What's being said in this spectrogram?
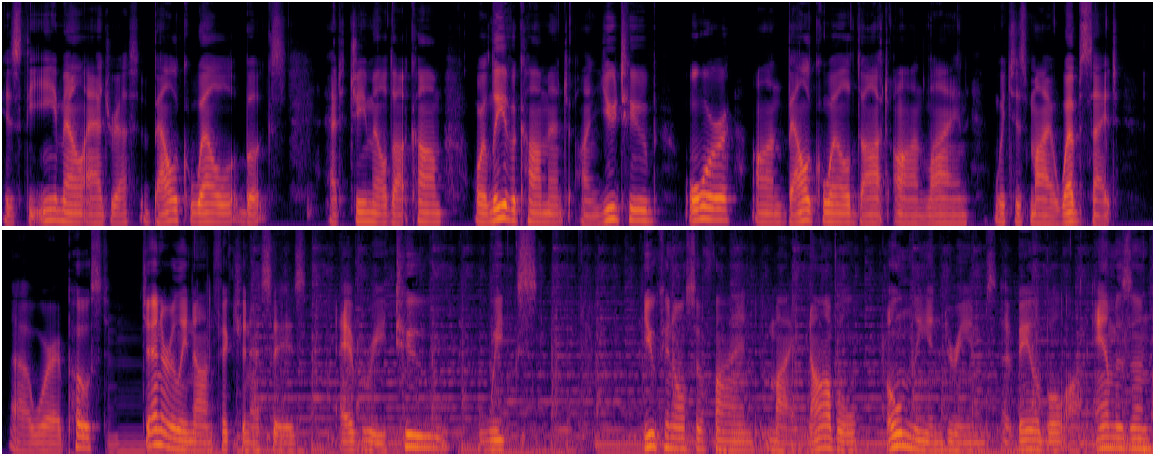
is the email address, balckwellbooks at gmail.com, or leave a comment on YouTube or on balckwell.online, which is my website, uh, where I post generally nonfiction essays every two weeks you can also find my novel, Only in Dreams, available on Amazon.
